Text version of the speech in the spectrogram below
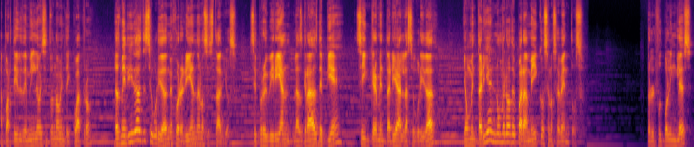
A partir de 1994, las medidas de seguridad mejorarían en los estadios. Se prohibirían las gradas de pie, se incrementaría la seguridad y aumentaría el número de paramédicos en los eventos pero el fútbol inglés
